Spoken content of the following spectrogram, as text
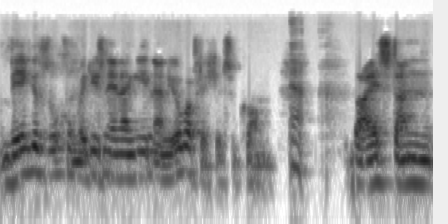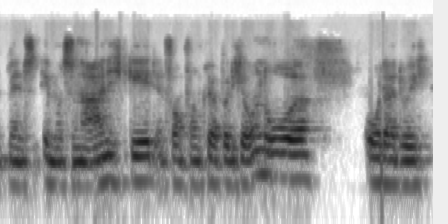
Wege suchen, mit diesen Energien an die Oberfläche zu kommen. Ja. Sei es dann, wenn es emotional nicht geht, in Form von körperlicher Unruhe, oder durch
